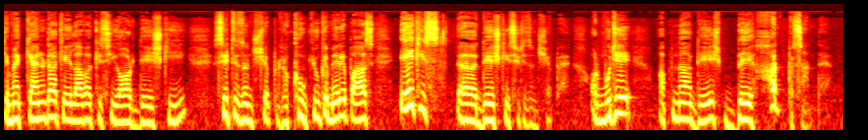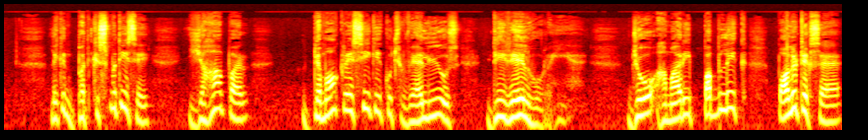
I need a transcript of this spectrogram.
कि मैं कनाडा के अलावा किसी और देश की सिटीज़नशिप रखूँ, क्योंकि मेरे पास एक ही देश की सिटीज़नशिप है और मुझे अपना देश बेहद पसंद है। लेकिन बदकिस्मती से यहाँ पर डेमोक्रेसी की कुछ वैल्यूज़ डिरेल हो रही हैं। जो हमारी पब्लिक पॉलिटिक्स है,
